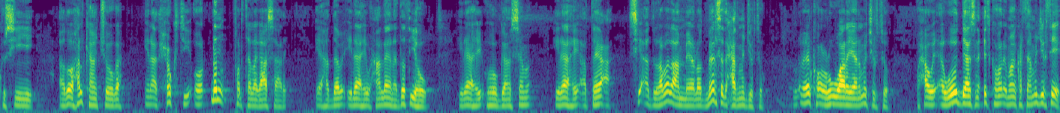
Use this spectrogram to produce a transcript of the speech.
ku siiyey. Adoo halkan jooga inaad xogtii oo dhan farta lagaa saaray. Ee haddaba ilaahay waxaan leenahay dad yahow ilaahay u hoggaansama ilaahay adeeca si aad labadaa meelood meel saddexaad ma jirto meel kaloo lagu waarayaana ma jirto. Waxaa weye awooddaasna cid ka hor imaan kartaa ma jirtee?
